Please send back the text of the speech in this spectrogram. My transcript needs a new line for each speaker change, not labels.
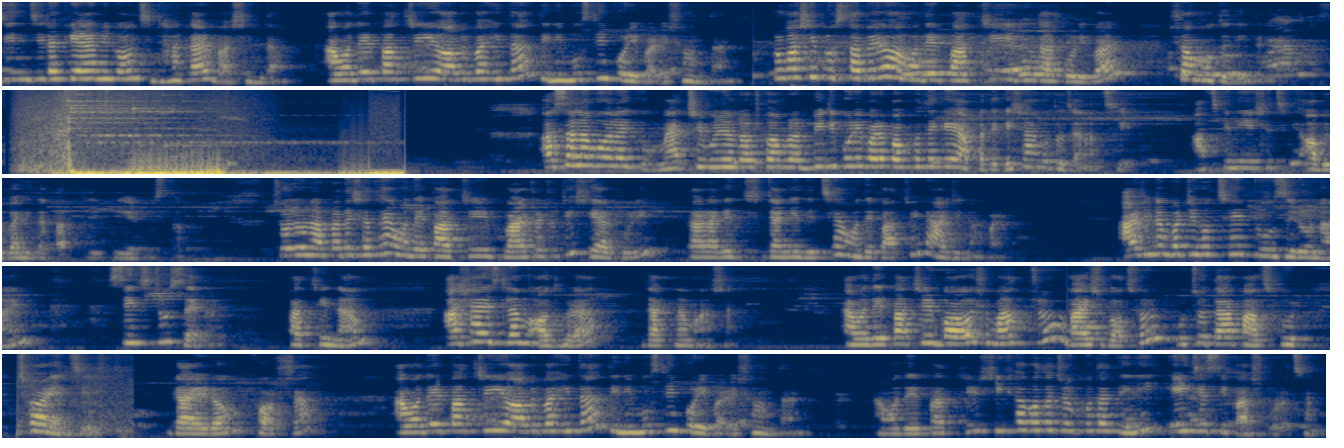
জিনজিরা কেরানীগঞ্জ, ঢাকার বাসিন্দা। আমাদের পাত্রী অবিবাহিতা, তিনি মুসলিম পরিবারের সন্তান। প্রবাসী প্রস্তাবেও আমাদের পাত্রী এবং তার পরিবার সম্মতি দিবেন আসসালামু আলাইকুম, matrimonial dot com dot BD পরিবারের পক্ষ থেকে আপনাদেরকে স্বাগত জানাচ্ছি। আজকে নিয়ে এসেছি অবিবাহিতা পাত্রীর বিয়ের প্রস্তাব। চলুন আপনাদের সাথে আমাদের পাত্রীর বায়োডাটাটি শেয়ার করি। তার আগে জানিয়ে দিচ্ছে আমাদের পাত্রীর আইডি নাম্বার। আইডি নাম্বারটি হচ্ছে two zero nine six two seven. পাত্রীর নাম আশা ইসলাম অধরা ডাকনাম আশা। আমাদের পাত্রীর বয়স মাত্র বাইশ বছর, উচ্চতা পাঁচ ফুট ছয় ইঞ্চি। গায়ের রং ফর্সা। আমাদের পাত্রী অবিবাহিতা, তিনি মুসলিম পরিবারের সন্তান। আমাদের পাত্রীর শিক্ষাগত যোগ্যতা তিনি এইচএসসি পাশ করেছেন।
